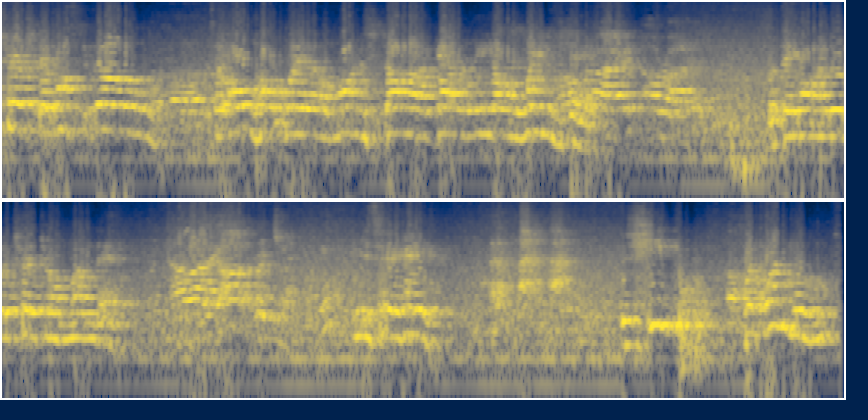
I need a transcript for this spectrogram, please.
the church that wants to go to Old Hopewell, Morning Star, Galilee on Wednesday, right, all right. But they want to go to church on Monday. God, preacher. And you say, hey, the sheep, but one moves,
